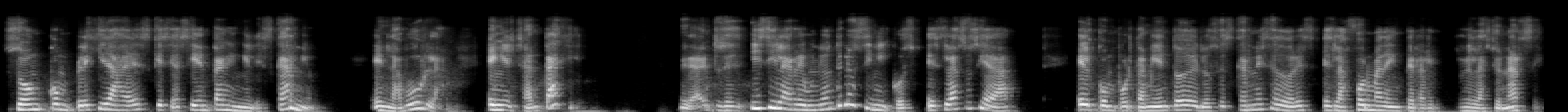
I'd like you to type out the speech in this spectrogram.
son complejidades que se asientan en el escarnio, en la burla, en el chantaje. Entonces, y si la reunión de los cínicos es la sociedad, el comportamiento de los escarnecedores es la forma de interrelacionarse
